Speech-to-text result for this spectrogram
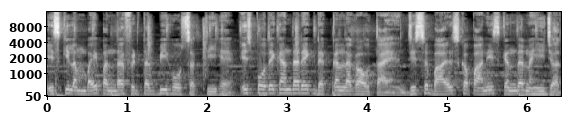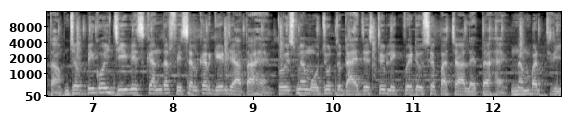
इसकी लंबाई पंद्रह फीट तक भी हो सकती सकती है। इस पौधे के अंदर एक ढक्कन लगा होता है, जिससे बारिश का पानी इसके अंदर नहीं जाता। जब भी कोई जीव इसके अंदर फिसल कर गिर जाता है तो इसमें मौजूद डाइजेस्टिव लिक्विड उसे पचा लेता है। नंबर थ्री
